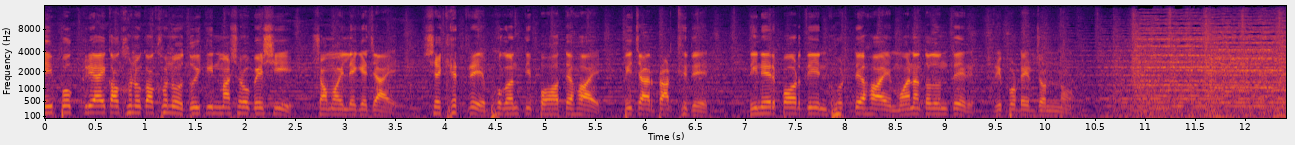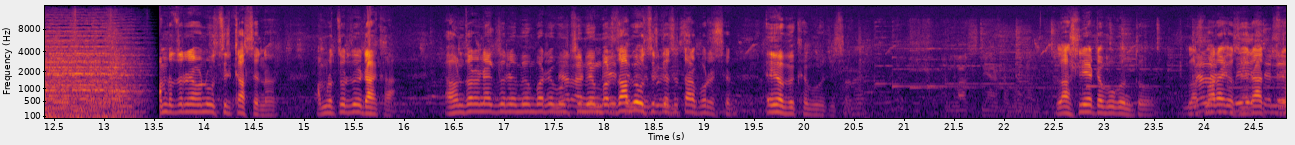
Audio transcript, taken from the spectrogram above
এই প্রক্রিয়ায় কখনো কখনো দুই তিন মাসেরও বেশি সময় লেগে যায়। সেক্ষেত্রে ভোগান্তি পোহাতে হয় বিচার প্রার্থীদের। দিনের পর দিন ঘুরতে হয় ময়নাতদন্তের রিপোর্টের জন্য। আমরা ধরেন এখন ওসির কাছে না আমরা তো ঢাকা। এখন ধরেন একজনের মেম্বারে বলছি মেম্বার যাবে ওসির কাছে তারপরে সেন এই অপেক্ষা বলতেছে লাস্টলি একটা ভূগন্ত। লাস্ট মারা গেছে রাত্রে।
